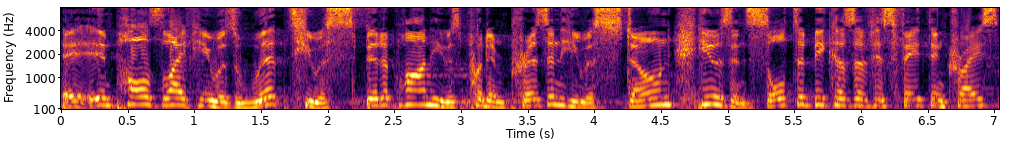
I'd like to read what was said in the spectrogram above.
In Paul's life, he was whipped, he was spit upon, he was put in prison, he was stoned, he was insulted because of his faith in Christ.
